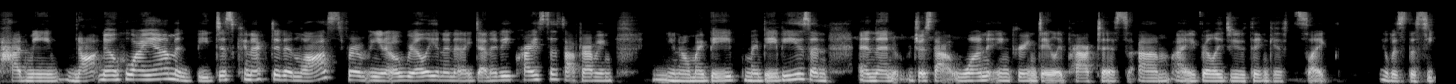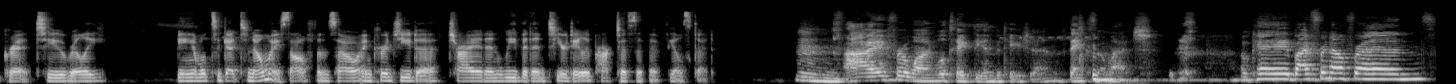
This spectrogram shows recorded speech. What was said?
had me not know who I am and be disconnected and lost from, you know, really in an identity crisis after having, you know, my babe, my babies. And, and then just that one anchoring daily practice. Um, I really do think it's like, it was the secret to really being able to get to know myself. And so I encourage you to try it and weave it into your daily practice if it feels good. Hmm. I, for one, will take the invitation. Thanks so much. okay. Bye for now, friends.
